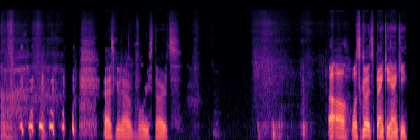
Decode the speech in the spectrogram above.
Ask him now before he starts. Uh oh, what's good, Spanky Hanky?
